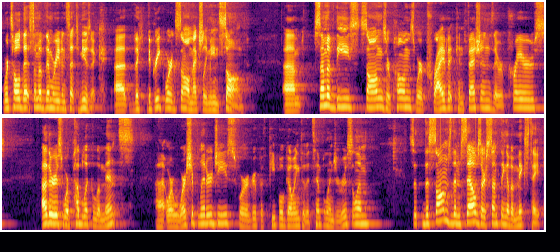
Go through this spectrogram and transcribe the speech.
we're told that some of them were even set to music. Uh, the, the, Greek word psalm actually means song. Um, some of these songs or poems were private confessions, they were prayers. Others were public laments uh, or worship liturgies for a group of people going to the temple in Jerusalem. So the Psalms themselves are something of a mixtape.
